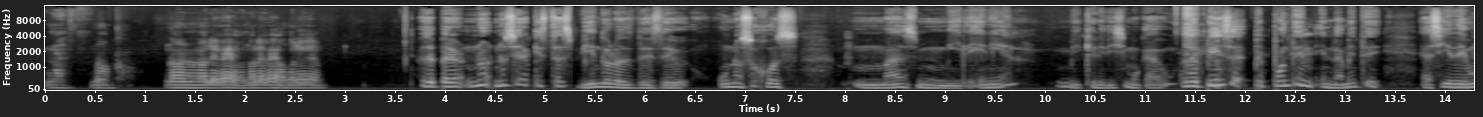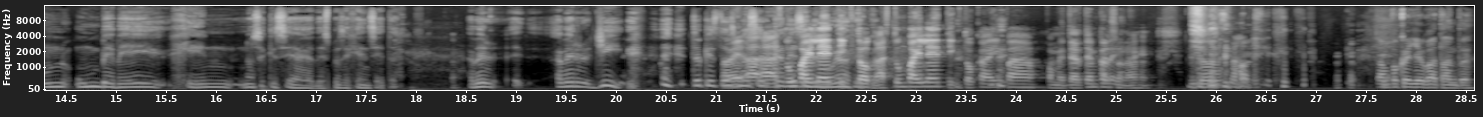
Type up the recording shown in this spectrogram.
No, no, no, no le veo, no le veo, no le veo. O sea, pero ¿no, ¿no será que estás viéndolo desde unos ojos más millennial, mi queridísimo Gao? O sea, piensa, ponte en, en la mente así de un, un bebé gen, no sé qué sea después de gen Z. A ver, eh, a ver, G, tú que estás ver, más cerca haz de un baile de. TikTok, hazte un baile de TikTok ahí para meterte en personaje. No, no. Tampoco llego a tanto.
